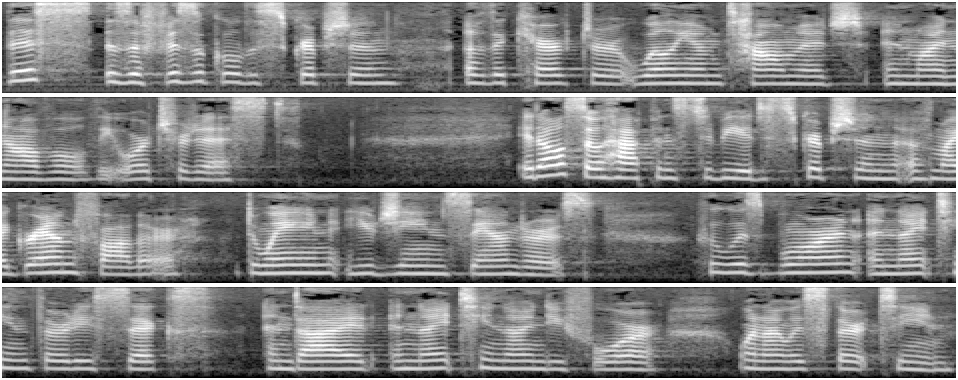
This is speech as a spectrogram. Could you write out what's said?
This is a physical description of the character William Talmadge in my novel, The Orchardist. It also happens to be a description of my grandfather, Duane Eugene Sanders, who was born in 1936 and died in 1994 when I was 13.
